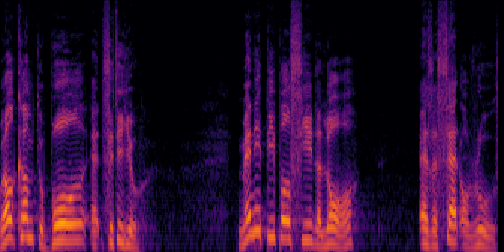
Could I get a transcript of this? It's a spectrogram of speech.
Welcome to BOLD at City U. Many people see the law as a set of rules.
